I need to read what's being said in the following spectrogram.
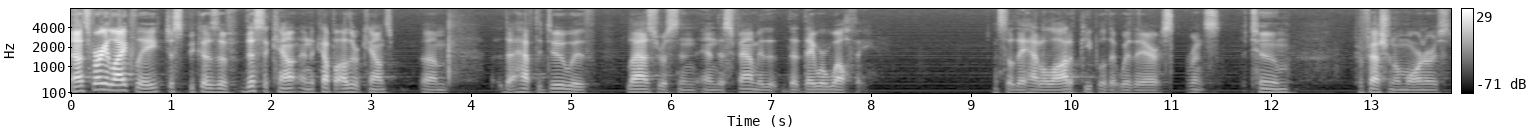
Now, it's very likely, just because of this account and a couple other accounts um, that have to do with Lazarus and, and this family that, that they were wealthy. And so they had a lot of people that were there servants, the tomb, professional mourners.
